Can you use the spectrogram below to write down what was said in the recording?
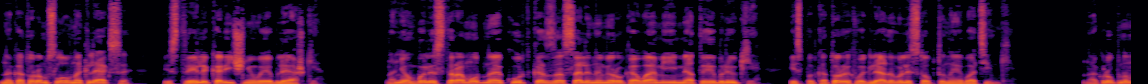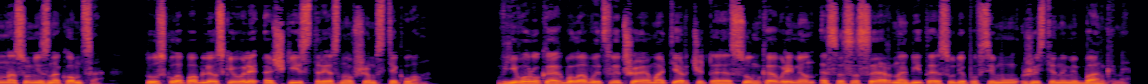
на котором, словно кляксы, пестрели коричневые бляшки. На нем были старомодная куртка с засаленными рукавами и мятые брюки, из-под которых выглядывали стоптанные ботинки. На крупном носу незнакомца тускло поблескивали очки с треснувшим стеклом. В его руках была выцветшая матерчатая сумка времен СССР, набитая, судя по всему, жестяными банками.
